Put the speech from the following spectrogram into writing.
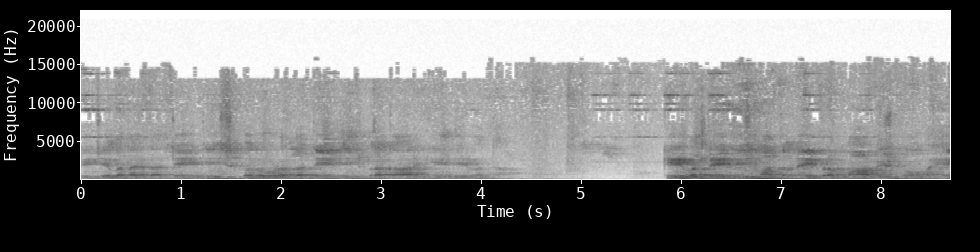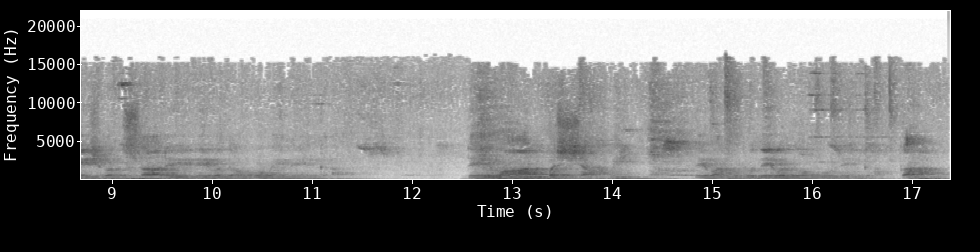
पीछे बताया था, तैतीस करोड़ तैतीस प्रकार के देवता। केवल तैतीस मात्र नहीं, ब्रह्मा, विष्णु, महेश्वर, सारे देवताओं को मैं देख देवान पश्यामी। देवान को, देवताओं को देख हूँ। कहा?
